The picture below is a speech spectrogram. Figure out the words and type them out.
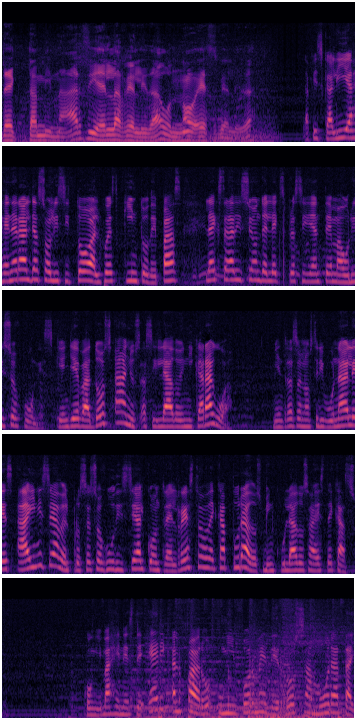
dictaminar si es la realidad o no es realidad. La Fiscalía General ya solicitó al juez Quinto de Paz la extradición del expresidente Mauricio Funes, quien lleva dos años asilado en Nicaragua. Mientras en los tribunales ha iniciado el proceso judicial contra el resto de capturados vinculados a este caso. Con imágenes de Eric Alfaro, un informe de Rosa Moratay.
